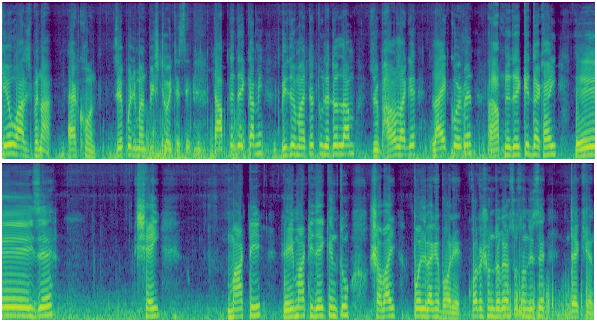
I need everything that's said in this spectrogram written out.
কেউ আসবে না এখন, যে পরিমাণ বৃষ্টি হইতেছে। তা আপনাদেরকে আমি ভিডিওর মাধ্যমে তুলে ধরলাম। যদি ভালো লাগে লাইক করবেন। আর আপনাদেরকে দেখাই এই যে সেই মাটি, এই মাটি দিয়ে কিন্তু সবাই পরিবাগে ভরে। কত সুন্দর করে শোষণ দিচ্ছে দেখেন।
